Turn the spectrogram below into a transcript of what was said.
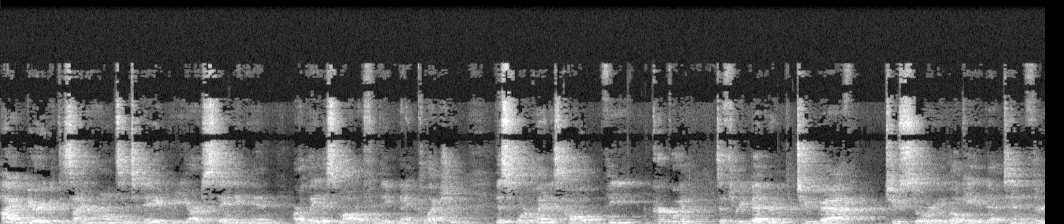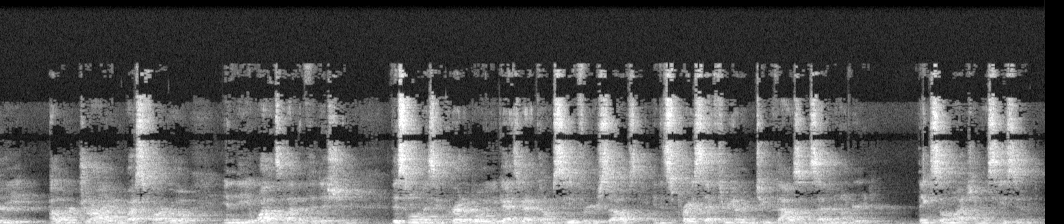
Hi, I'm Barry with Designer Homes and today we are standing in our latest model from the Ignite collection. This floor plan is called the Kirkwood. It's a three bedroom, two bath, two story located at 1030 Albert Drive in West Fargo in the Wilds 11th edition. This home is incredible. You guys got to come see it for yourselves and it's priced at 302700 Thanks so much and we'll see you soon.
